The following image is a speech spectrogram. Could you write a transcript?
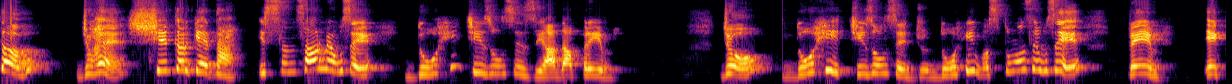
तब जो है, शेखर कहता है, इस संसार में उसे दो ही चीज़ों से ज़्यादा प्रेम जो दो ही चीज़ों से, जो दो ही वस्तुओं से उसे प्रेम एक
